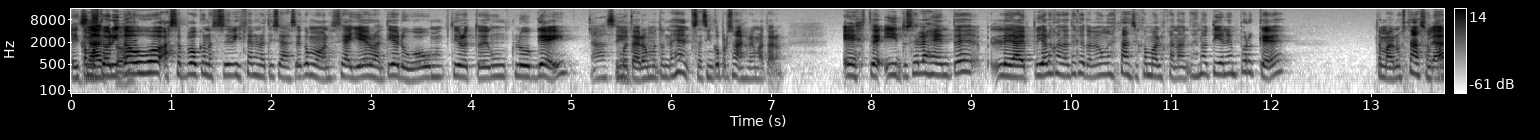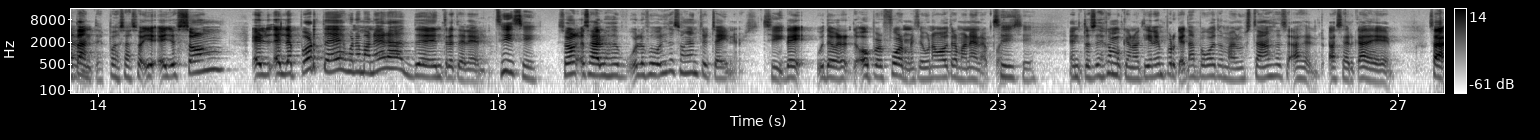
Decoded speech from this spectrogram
Exacto. Como que ahorita hubo, hace poco, no sé si viste las noticias, hace como, no sé, ayer o antier, hubo un tiroteo en un club gay. Ah, sí. Y mataron un montón de gente, o sea, cinco personas que mataron. Este, y entonces la gente le pide a los cantantes que tomen un estancia, como los cantantes no tienen por qué tomar un stand, son cantantes. Pues, o sea, ellos son, el, el, deporte es una manera de entretener. Sí, sí. Son, o sea, los, los futbolistas son entertainers. Sí. De, o performers, de una u otra manera, pues. Sí, sí. Entonces, como que no tienen por qué tampoco tomar un stance acerca de o sea,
